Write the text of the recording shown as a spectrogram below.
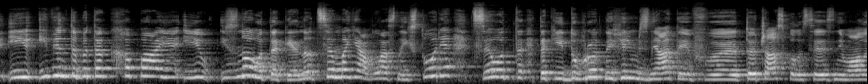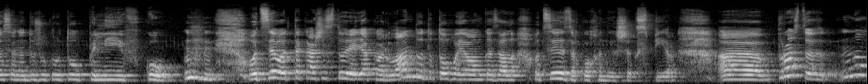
і, і він тебе так хапає. І, і знову таки, ну це моя власна історія. Це от такий добротний фільм, знятий в е, той час, коли це знімалося на дуже круту плівку. Оце от така ж історія, як Орландо, до того я вам казала, оце закоханий Шекспір. Е, просто, ну.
